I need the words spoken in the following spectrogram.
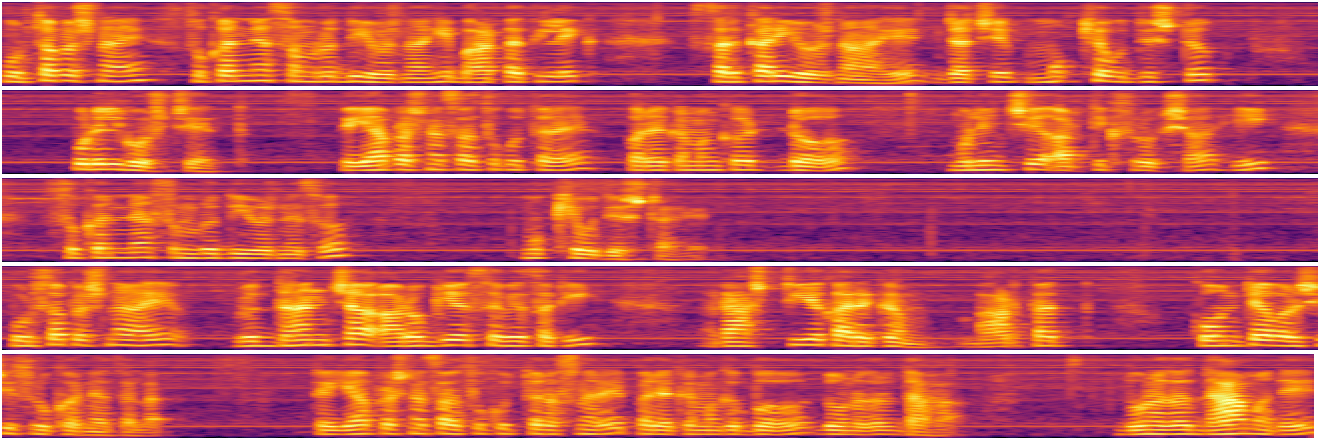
पुढचा प्रश्न आहे सुकन्या समृद्धी योजना ही भारतातील एक सरकारी योजना आहे ज्याचे मुख्य उद्दिष्ट पुढील गोष्टी आहेत. तर या प्रश्नाचं अचूक उत्तर आहे पर्याय क्रमांक ड मुलींची आर्थिक सुरक्षा ही सुकन्या समृद्धी योजनेचं मुख्य उद्दिष्ट आहे. पुढचा प्रश्न आहे वृद्धांच्या आरोग्य सेवेसाठी राष्ट्रीय कार्यक्रम भारतात कोणत्या वर्षी सुरू करण्यात आला? तर या प्रश्नाचं अचूक उत्तर असणार आहे पर्याय क्रमांक ब दोन हजार दहा. दोन हजार दहामध्ये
